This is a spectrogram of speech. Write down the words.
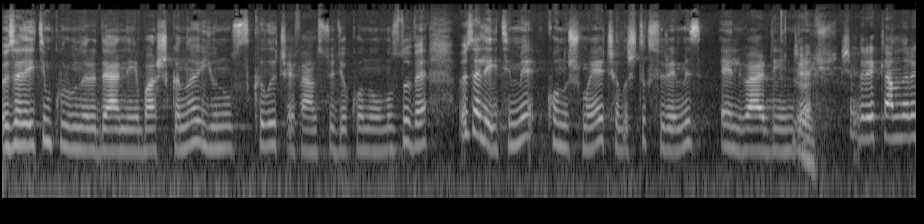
Özel Eğitim Kurumları Derneği Başkanı Yunus Kılıç efendim stüdyo konuğumuzdu ve özel eğitimi konuşmaya çalıştık süremiz el verdiğince. Evet. Şimdi reklamlara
